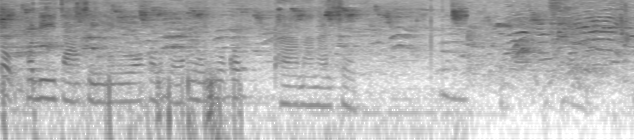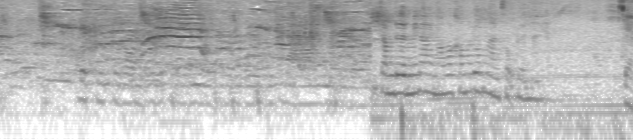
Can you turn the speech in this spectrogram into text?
ศพพอดีตาเสียก็บอกลูกลูกก็พามางานศพ จำเดือนไม่ได้เนอะว่าเขามาร่วมงานศพเดือนไหนจ้ะ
